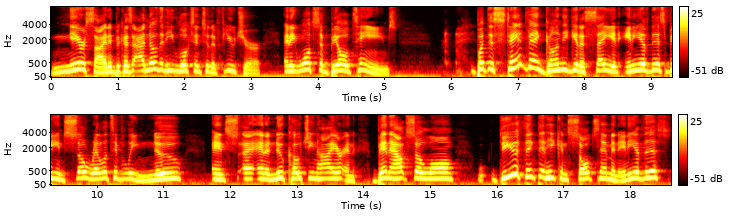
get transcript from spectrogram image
nearsighted because I know that he looks into the future and he wants to build teams. But does Stan Van Gundy get a say in any of this being so relatively new and and a new coaching hire and been out so long. Do you think that he consults him in any of this?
